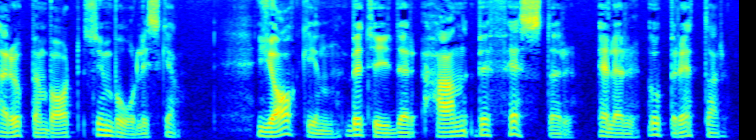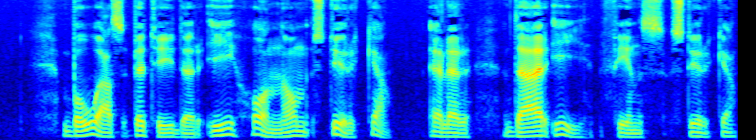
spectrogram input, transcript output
är uppenbart symboliska. Jakin betyder han befäster eller upprättar. Boas betyder i honom styrka eller där i finns styrka.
